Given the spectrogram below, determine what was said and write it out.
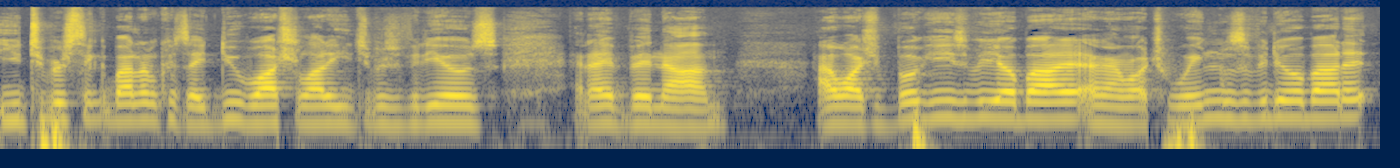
YouTubers think about them. Because I do watch a lot of YouTubers' videos, and I've been um, I watched Boogie's video about it, and I watched Wings' video about it,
